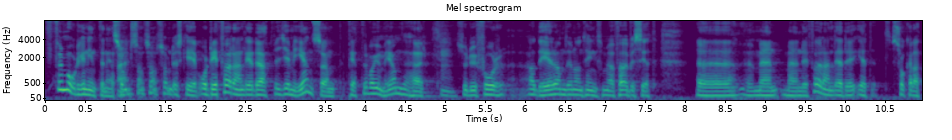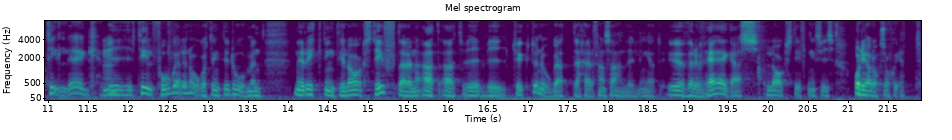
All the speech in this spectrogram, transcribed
Förmodligen inte, nej, som, som, som, som, det skrev. Och det föranledde att vi gemensamt, Petter var ju med om det här, mm. så du får addera om det är någonting som jag förbisett. Uh, men, men det föranledde ett så kallat tillägg. Mm. Vi tillfogade någonting till domen med riktning till lagstiftaren att, att vi, vi tyckte nog att det här fanns anledning att övervägas lagstiftningsvis. Och det har också skett.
